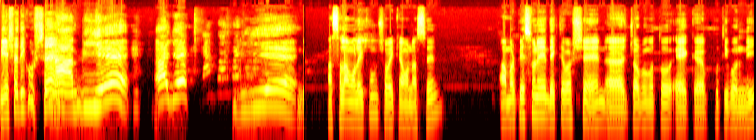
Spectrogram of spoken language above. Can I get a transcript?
বিয়ে শাদী করছেন? না বিয়ে। আগে বিয়ে। আসসালামু আলাইকুম সবাই কেমন আছেন? আমার পেছনে দেখতে পাচ্ছেন জন্মগত এক প্রতিবন্ধী।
